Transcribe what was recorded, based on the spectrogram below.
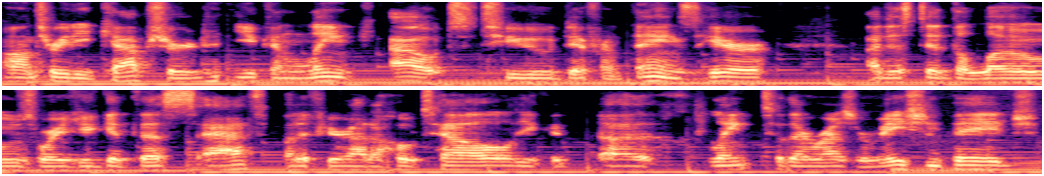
on 3D CAPTUR3D, you can link out to different things. Here, I just did the Lowe's where you could get this at, but if you're at a hotel, you could uh, link to their reservation page.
